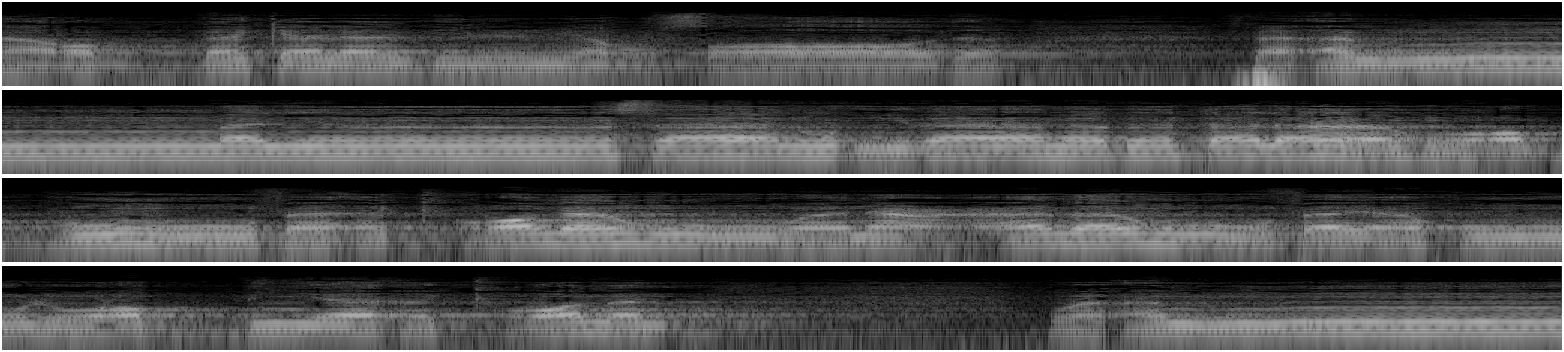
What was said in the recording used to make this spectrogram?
ربك لبالمرصاد فأما الإنسان إذا ما ابتلاه ربه فأكرمه ونعمه فيقول ربي أكرمن وأما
